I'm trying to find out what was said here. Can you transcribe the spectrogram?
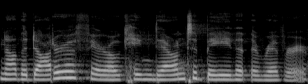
Now the daughter of Pharaoh came down to bathe at the river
